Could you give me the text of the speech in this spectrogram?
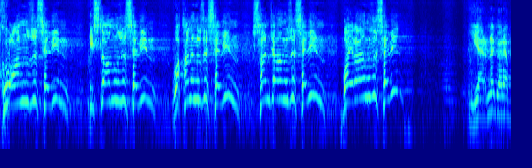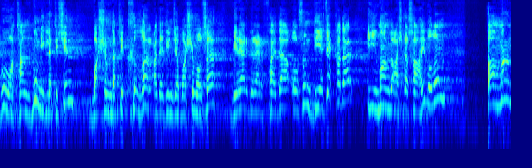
Kur'an'ınızı sevin, İslam'ınızı sevin, vatanınızı sevin, sancağınızı sevin, bayrağınızı sevin. Yerine göre bu vatan, bu millet için başımdaki kıllar adedince başım olsa birer birer feda olsun diyecek kadar iman ve aşka sahip olun. Aman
